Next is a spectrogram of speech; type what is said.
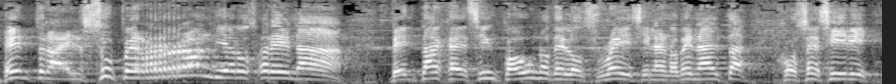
Entra el Super Rondi a Rosarena. Ventaja de 5 a 1 de los Rays y en la novena alta, José Siri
